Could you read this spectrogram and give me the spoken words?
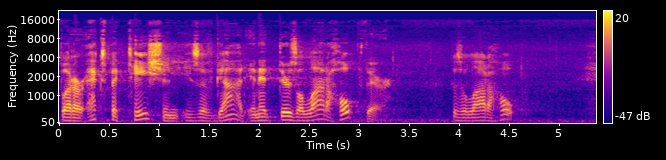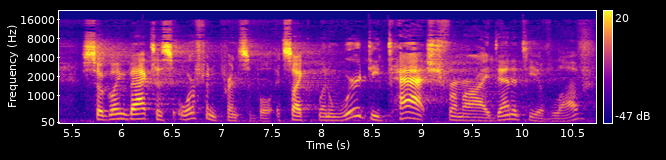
but our expectation is of God. And it, there's a lot of hope there. There's a lot of hope. So, going back to this orphan principle, it's like when we're detached from our identity of love,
